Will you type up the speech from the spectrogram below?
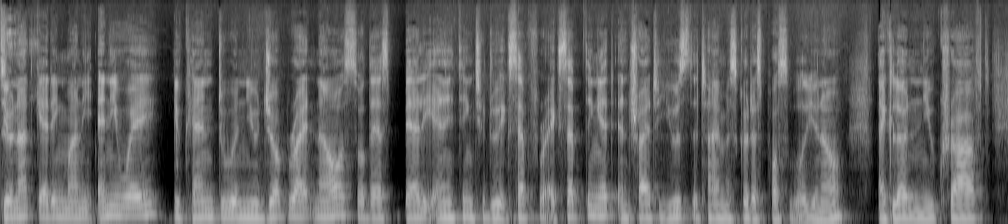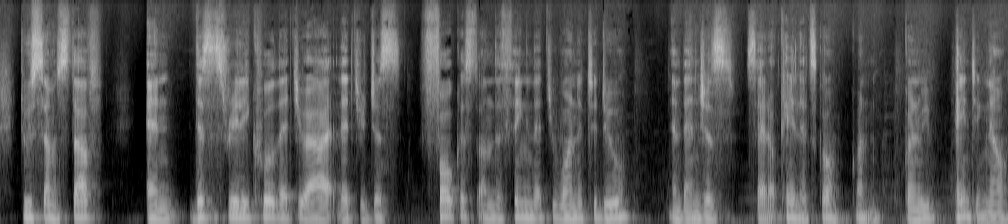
you're not getting money anyway you can't do a new job right now so there's barely anything to do except for accepting it and try to use the time as good as possible you know like learn a new craft do some stuff and this is really cool that you are that you just focused on the thing that you wanted to do and then just said okay let's go going, going to be painting now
